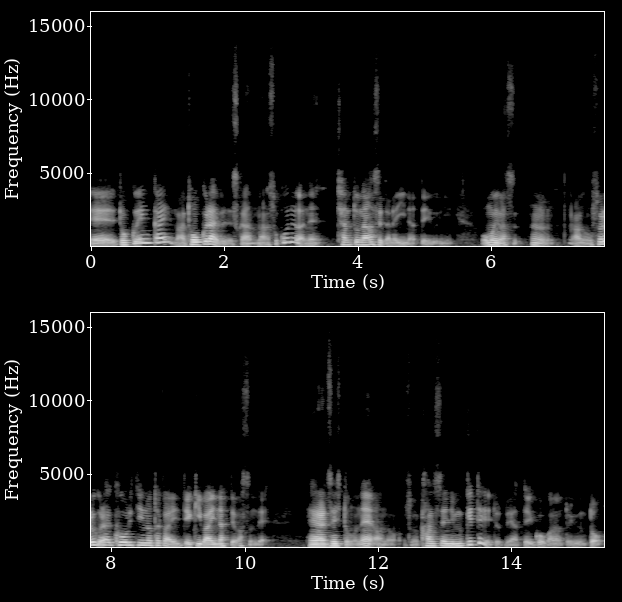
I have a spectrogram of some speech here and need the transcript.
えー、独演会、まあ、トークライブですか、まあ、そこではね、ちゃんと流せたらいいなっていうふうに思います。うん。あの、それぐらいクオリティの高い出来栄えになってますんで、えー、ぜひともね、あの、その完成に向けてちょっとやっていこうかなというのと、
